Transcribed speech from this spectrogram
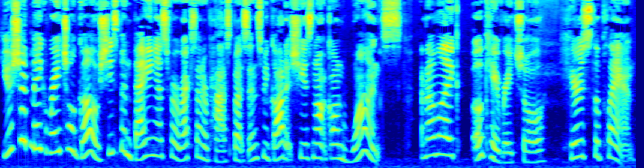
You should make Rachel go. She's been begging us for a rec center pass, but since we got it, she has not gone once. And I'm like, Okay, Rachel, here's the plan.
